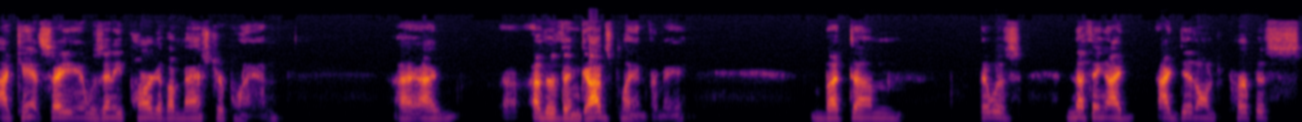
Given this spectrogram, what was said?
I can't say it was any part of a master plan. I, I uh, other than God's plan for me, but um, there was nothing I I did on purpose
